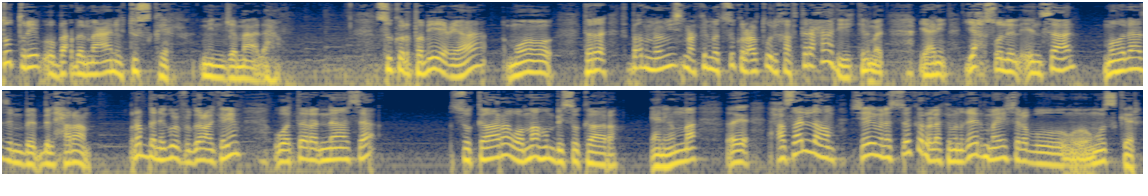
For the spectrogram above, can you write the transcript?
تطرب وبعض المعاني تسكر من جمالها. سكر طبيعي ها؟ مو ترى بعض من يسمع كلمة سكر على طول يخاف. ترى عادي كلمة يعني يحصل الإنسان ما هو لازم بالحرام. ربنا يقول في القرآن الكريم وترى الناس سكارى وما هم بسكارى. يعني هم حصل لهم شيء من السكر ولكن من غير ما يشربوا مسكر.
